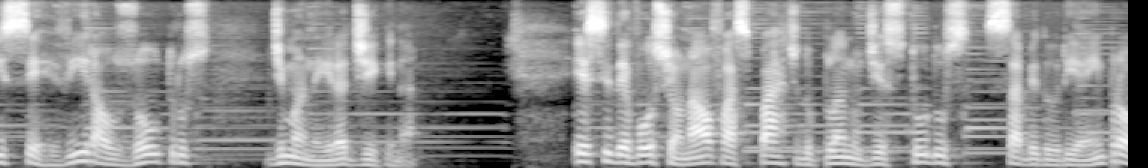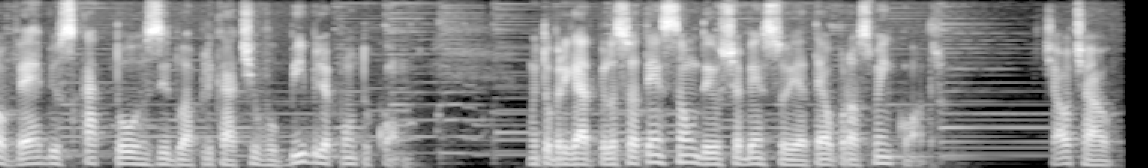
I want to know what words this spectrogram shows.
e servir aos outros de maneira digna. Esse devocional faz parte do plano de estudos Sabedoria em Provérbios 14 do aplicativo bíblia.com. Muito obrigado pela sua atenção, Deus te abençoe e até o próximo encontro. Tchau, tchau.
